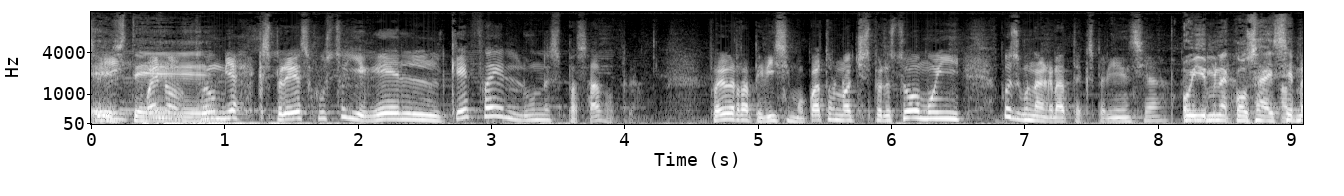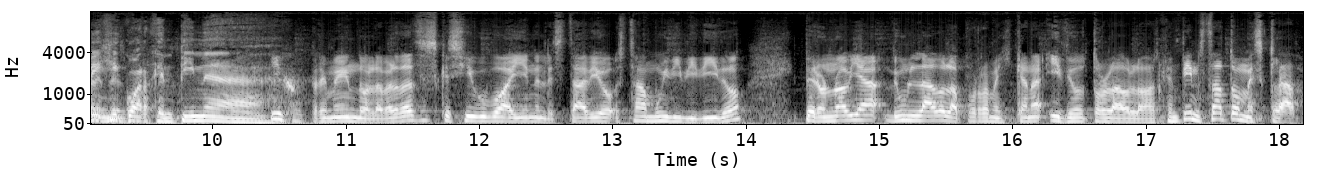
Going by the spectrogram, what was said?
este... Bueno, fue un viaje express, justo llegué el... ¿Qué fue el lunes pasado? Creo. Fue rapidísimo, cuatro noches, pero estuvo muy, pues una grata experiencia. Oye, una cosa, ese México-Argentina... Hijo, tremendo. La verdad es que sí hubo ahí en el estadio, estaba muy dividido, pero no había de un lado la porra mexicana y de otro lado la argentina. Estaba todo mezclado.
